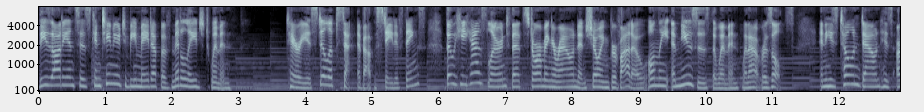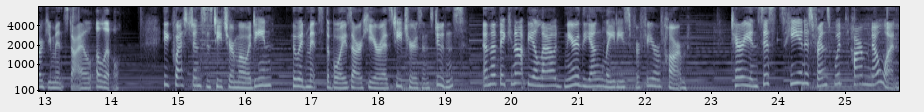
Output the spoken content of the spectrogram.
These audiences continue to be made up of middle aged women, Terry is still upset about the state of things, though he has learned that storming around and showing bravado only amuses the women without results, and he's toned down his argument style a little. He questions his teacher Moadine, who admits the boys are here as teachers and students, and that they cannot be allowed near the young ladies for fear of harm. Terry insists he and his friends would harm no one,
